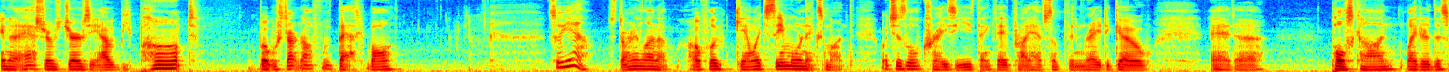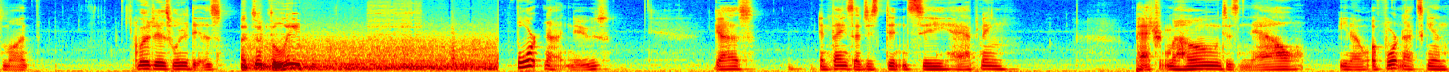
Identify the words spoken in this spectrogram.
in an Astros jersey, I would be pumped. But we're starting off with basketball. So yeah, starting lineup. Hopefully, can't wait to see more next month. Which is a little crazy. You think they'd probably have something ready to go at uh, PulseCon later this month, but it is what it is. I took the lead. Fortnite news, guys and things I just didn't see happening. Patrick Mahomes is now, you know, a Fortnite skin.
